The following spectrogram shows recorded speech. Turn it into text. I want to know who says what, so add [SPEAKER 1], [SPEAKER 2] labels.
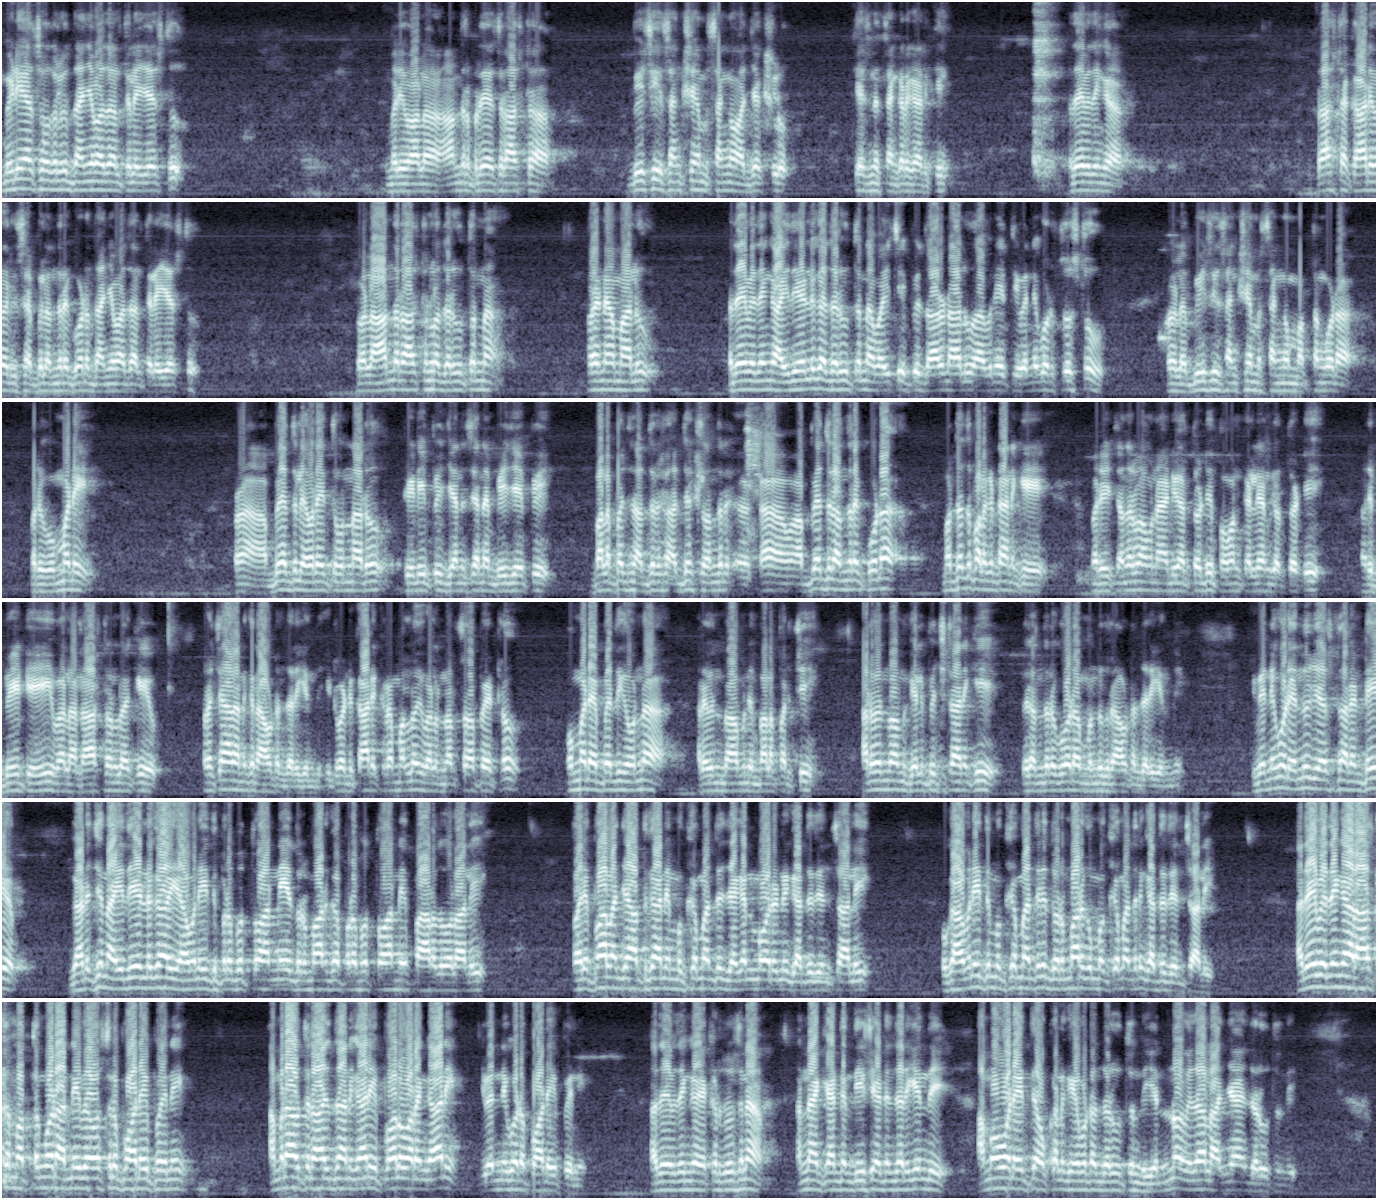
[SPEAKER 1] Media సోదరులకు ధన్యవాదాలు తెలియజేస్తూ మరి వాళ్ళ ఆంధ్రప్రదేశ్ రాష్ట్ర బీసీ సంక్షేమ సంఘం అధ్యక్షులు కేసిన శంకర్ గారికి అదేవిధంగా రాష్ట్ర కార్యవర్గ సభ్యులందరికీ కూడా ధన్యవాదాలు తెలియజేస్తూ వాళ్ళ ఆంధ్ర రాష్ట్రంలో జరుగుతున్న పరిణామాలు అదేవిధంగా ఐదేళ్ళుగా జరుగుతున్న వైసీపీ దారుణాలు అవినీతి ఇవన్నీ కూడా చూస్తూ వాళ్ళ బీసీ సంక్షేమ సంఘం మొత్తం కూడా మరి ఉమ్మడి అభ్యర్థులు ఎవరైతే ఉన్నారో టీడీపీ జనసేన బీజేపీ బలపరిచిన అధ్యక్ష అధ్యక్షులందరి అభ్యర్థులందరికీ కూడా మద్దతు పలకటానికి మరి చంద్రబాబు నాయుడు గారితో పవన్ కళ్యాణ్ గారితో మరి భేటీ అయ్యి వాళ్ళ రాష్ట్రంలోకి ప్రచారానికి రావడం జరిగింది. ఇటువంటి కార్యక్రమంలో ఇవాళ నర్సాపేటలో ఉమ్మడి అభ్యర్థిగా ఉన్న అరవింద్ బాబుని బలపరిచి అరవింద్ బాబుని గెలిపించడానికి వీరందరూ కూడా ముందుకు రావడం జరిగింది. ఇవన్నీ కూడా ఎందుకు చేస్తున్నారంటే గడిచిన ఐదేళ్ళుగా ఈ అవినీతి ప్రభుత్వాన్ని దుర్మార్గ ప్రభుత్వాన్ని పారదోలాలి. పరిపాలన జాతకాన్ని ముఖ్యమంత్రి జగన్మోహన్ రెడ్డిని గద్దెదించాలి ఒక అవినీతి ముఖ్యమంత్రి దుర్మార్గ ముఖ్యమంత్రిని గద్దెదించాలి అదేవిధంగా రాష్ట్రం మొత్తం కూడా అన్ని వ్యవస్థలు పాడైపోయినాయి. అమరావతి రాజధాని కానీ పోలవరం కానీ ఇవన్నీ కూడా పాడైపోయినాయి. అదేవిధంగా ఎక్కడ చూసినా అన్నా క్యాంటీన్ తీసేయడం జరిగింది. అమ్మఒడైతే అయితే ఒక్కరికి ఇవ్వడం జరుగుతుంది. ఎన్నో విధాల అన్యాయం జరుగుతుంది.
